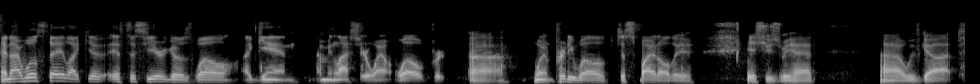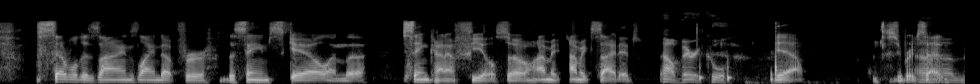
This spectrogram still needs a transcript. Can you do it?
And I will say, like, if, if this year goes well again, I mean, last year went well, uh, went pretty well despite all the issues we had. Uh, we've got several designs lined up for the same scale and the same kind of feel. So I'm I'm excited. Oh, very cool. Yeah, super excited. Um,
